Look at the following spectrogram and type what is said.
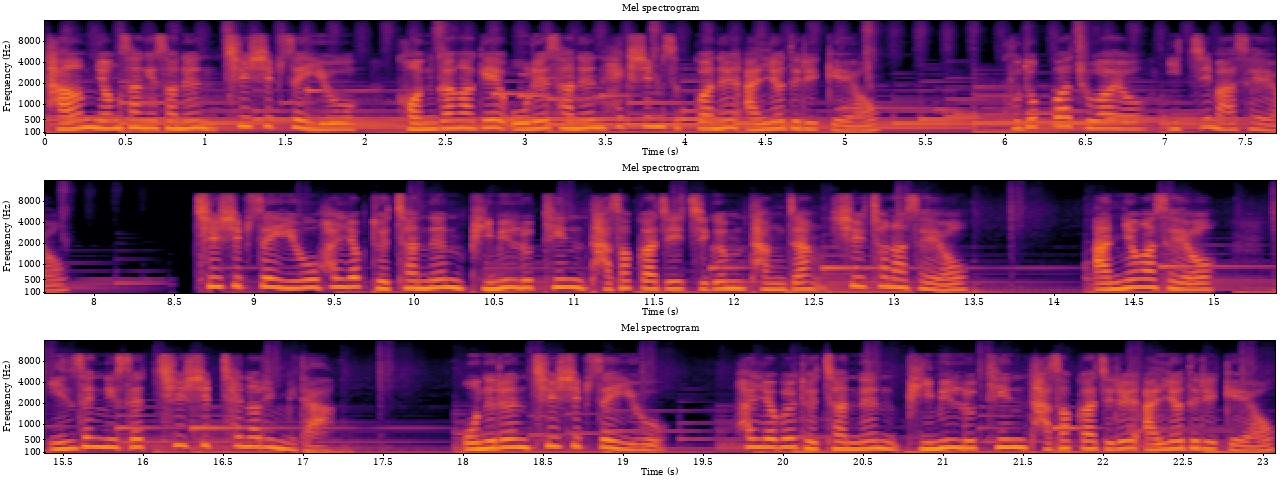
다음 영상에서는 70세 이후 건강하게 오래 사는 핵심 습관을 알려드릴게요. 구독과 좋아요 잊지 마세요. 70세 이후 활력 되찾는 비밀 루틴 5가지 지금 당장 실천하세요. 안녕하세요. 인생 리셋 70 채널입니다. 오늘은 70세 이후 활력을 되찾는 비밀 루틴 5가지를 알려드릴게요.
